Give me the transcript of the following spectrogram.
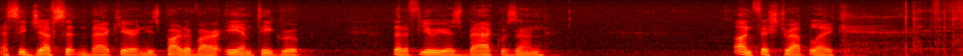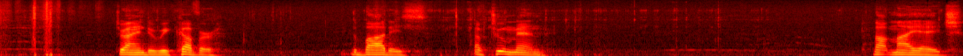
I see Jeff sitting back here, and he's part of our EMT group that a few years back was on, on Fish Trap Lake trying to recover the bodies of two men about my age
